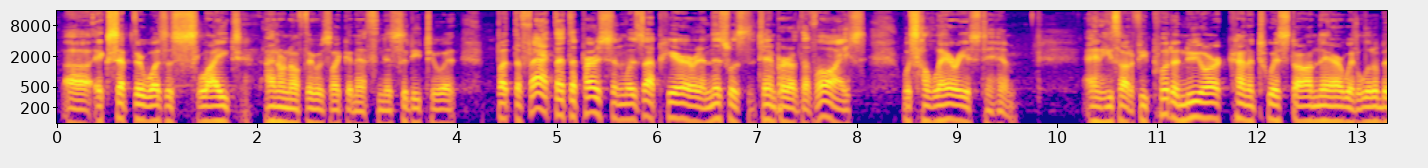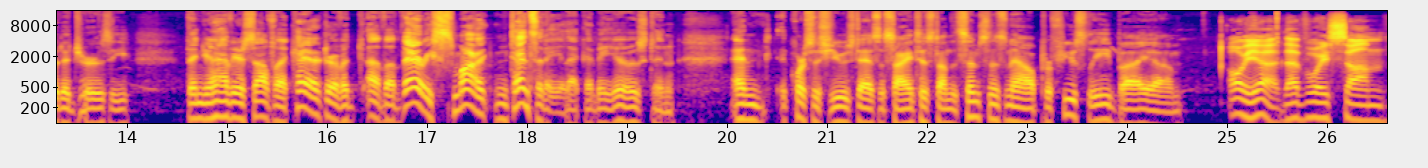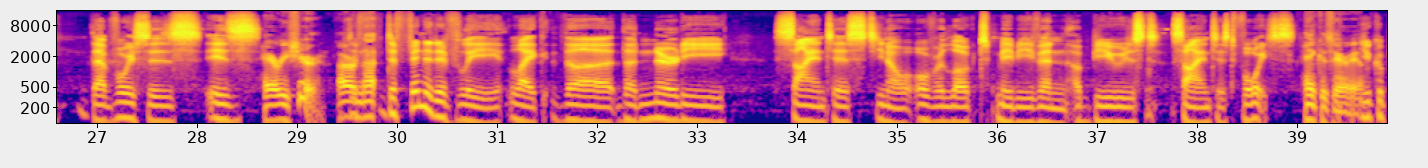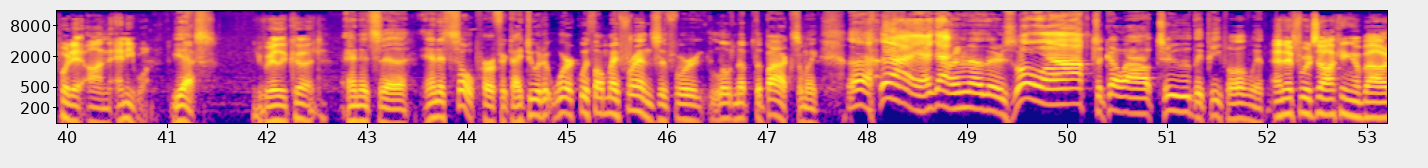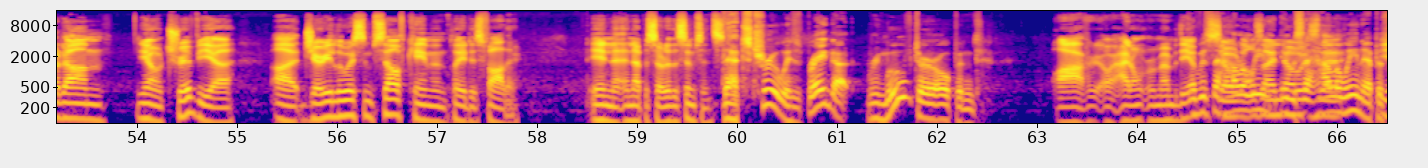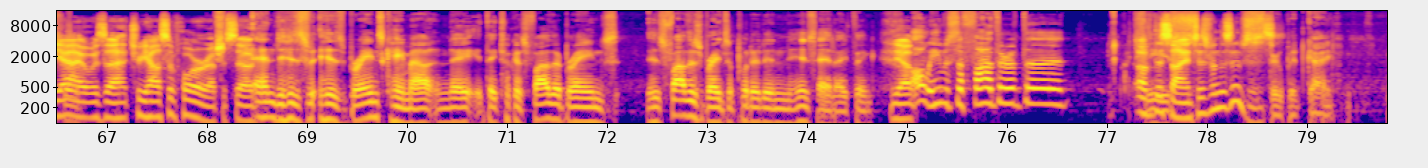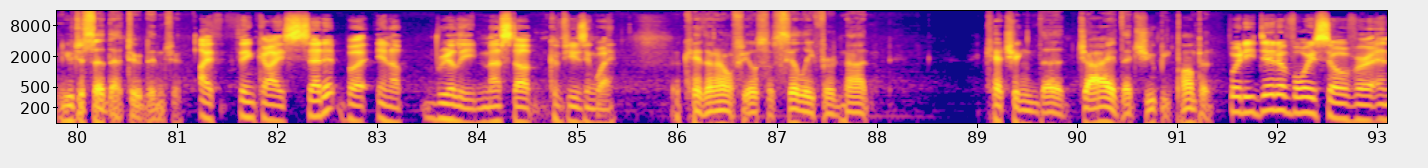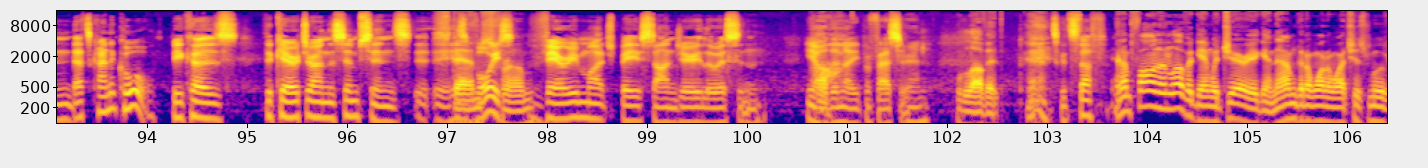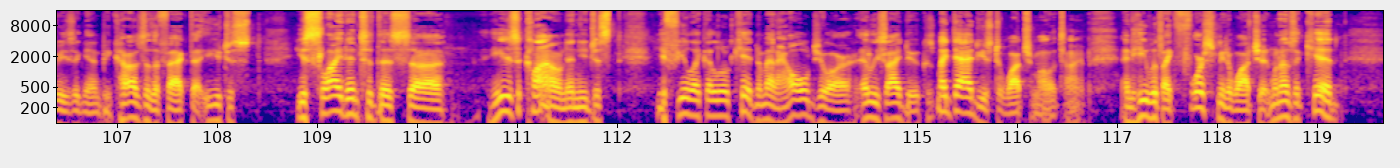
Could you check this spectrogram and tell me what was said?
Uh, except there was a slight, I don't know if there was like an ethnicity to it, but the fact that the person was up here and this was the timbre of the voice was hilarious to him. And he thought if he put a New York kind of twist on there with a little bit of Jersey, then you have yourself a character of a of a very smart intensity that could be used and and of course it's used as a scientist on The Simpsons now profusely by um, Oh yeah, that voice. Um, that voice is is Harry Shearer or def- not definitively like the the nerdy scientist, you know, overlooked, maybe even abused scientist voice. Hank Azaria. You could put it on anyone. yes. You really could. And it's uh, and it's so perfect. I do it at work with all my friends if we're loading up the box. I'm like, uh, hi, I got another Zoloft to go out to the people with. And if we're talking about um, you know, trivia, uh, Jerry Lewis himself came and played his father in an episode of The Simpsons. That's true. His brain got removed or opened. Ah, I don't remember the It was episode. All Halloween- it was the is that- Halloween episode. Yeah, it was a Treehouse of Horror episode. and his his brains came out and they they took his father brains his father's brains and put it in his head i think Yep. oh he was the father of the of the scientist from The Simpsons. stupid guy you just said that too didn't you I think I said it, but in a really messed up, confusing way. okay then i don't feel so silly for not catching the jive that you be pumping But he did a voiceover, and that's kind of cool because the character on The Simpsons, his Stems voice, from- very much based on Jerry Lewis and you know the Oh. Nutty Professor, and love it yeah, it's good stuff. and i'm falling in love again with jerry again now i'm going to want to watch his movies again because of the fact that you just you slide into this uh he's a clown and you just you feel like a little kid no matter how old you are at least i do because my dad used to watch him all the time. And he would like force me to watch it. When i was a kid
